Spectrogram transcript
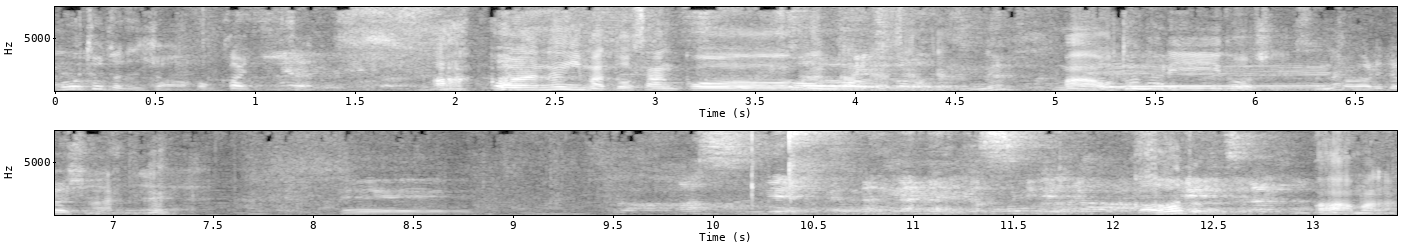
ーもうちょっとでじゃあ北海道ですね。あこれね今どさんこ軍団でやってるね。まあお隣同士ですね。隣同士ですね。ねへえあ本当ですああまだ。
